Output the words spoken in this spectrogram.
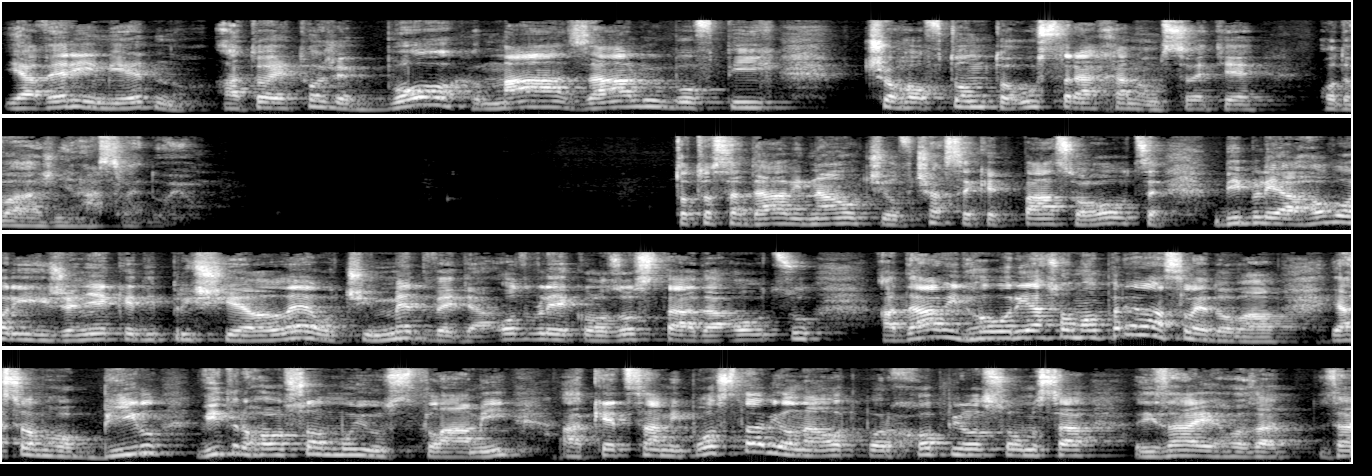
Ja verím jedno, a to je to, že Boh má záľubu v tých, čo ho v tomto ustráchanom svete odvážne nasledujú. Toto sa Dávid naučil v čase, keď pásol ovce. Biblia hovorí, že niekedy prišiel lev či medveď a odvliekol zo stáda ovcu a Dávid hovorí, ja som ho prenasledoval. Ja som ho bil, vytrhol som mu ju s tlami a keď sa mi postavil na odpor, chopil som sa za jeho, za, za,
